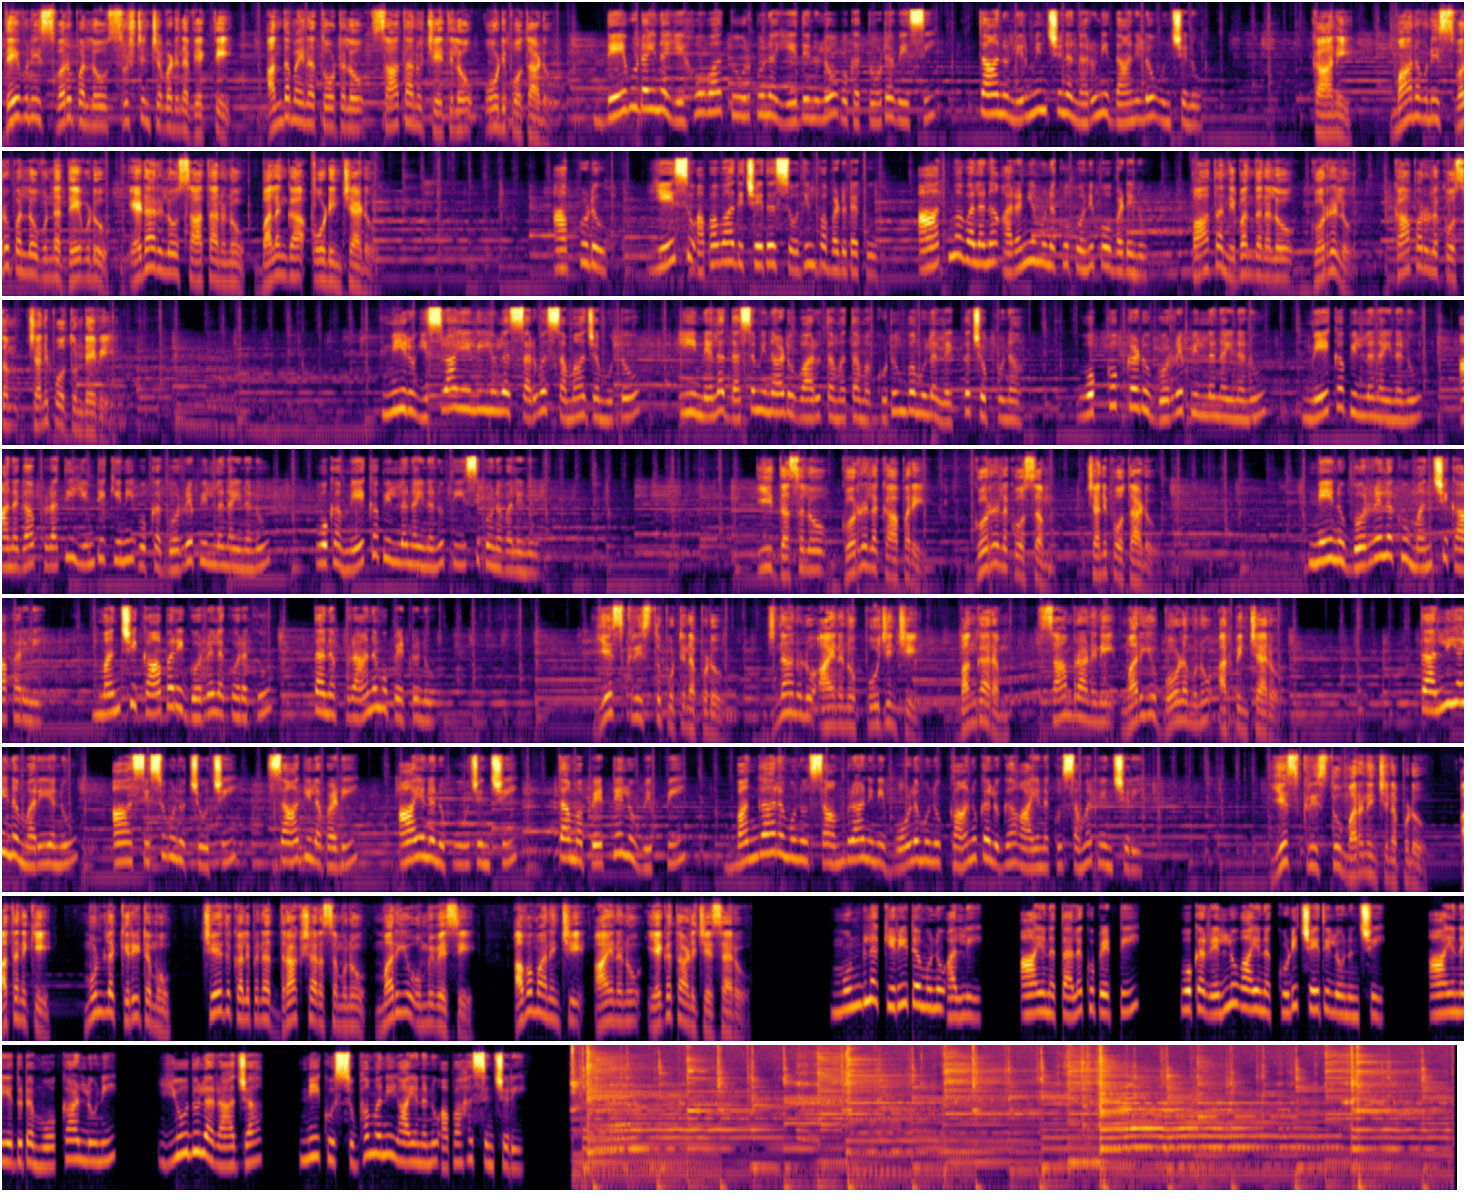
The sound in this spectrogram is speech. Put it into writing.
దేవుని స్వరూపంలో సృష్టించబడిన వ్యక్తి అందమైన తోటలో సాతాను చేతిలో ఓడిపోతాడు. దేవుడైన యెహోవా తూర్పున ఏదెనులో ఒక తోట వేసి తాను నిర్మించిన నరుని దానిలో ఉంచెను. కాని మానవుని స్వరూపంలో ఉన్న దేవుడు ఎడారిలో సాతానును బలంగా ఓడించాడు. అప్పుడు యేసు అపవాది చేత శోధింపబడుటకు ఆత్మ వలన అరణ్యమునకు కొనిపోబడెను. పాత నిబంధనలో గొర్రెలు కాపరుల కోసం చనిపోతుండేవి. మీరు ఇస్రాయేలీయుల సర్వ సమాజముతో ఈ నెల దశమినాడు వారు తమ తమ కుటుంబముల లెక్క చొప్పున ఒక్కొక్కడు గొర్రెపిల్లనైనను మేకపిల్లనైనను అనగా ప్రతి ఇంటికిని ఒక గొర్రెపిల్లనైనను ఒక మేకపిల్లనైనను తీసుకొనవలెను. ఈ దశలో గొర్రెల కాపరి గొర్రెల కోసం చనిపోతాడు. నేను గొర్రెలకు మంచి కాపరిని మంచి కాపరి గొర్రెల కొరకు తన ప్రాణము పెట్టును. యేస్క్రీస్తు పుట్టినప్పుడు జ్ఞానులు ఆయనను పూజించి బంగారం సాంబ్రాణిని మరియు బోళమును అర్పించారు. తల్లి అయిన మరియను ఆ శిశువును చూచి సాగిలపడి ఆయనను పూజించి తమ పెట్టెలు విప్పి బంగారమును సాంబ్రాణిని బోళమును కానుకలుగా ఆయనకు సమర్పించిరి. యేస్క్రీస్తు మరణించినప్పుడు అతనికి ముండ్ల కిరీటము చేదు కలిపిన ద్రాక్షారసమును మరియు ఉమ్మివేసి అవమానించి ఆయనను ఎగతాళి చేశారు. ముండ్ల కిరీటమును అల్లి ఆయన తలకు పెట్టి ఒక రెల్లు ఆయన కుడి చేతిలోనుంచి ఆయన ఎదుట మోకాళ్ళూని యూదుల రాజా నీకు శుభమని ఆయనను అపహసించిరి.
